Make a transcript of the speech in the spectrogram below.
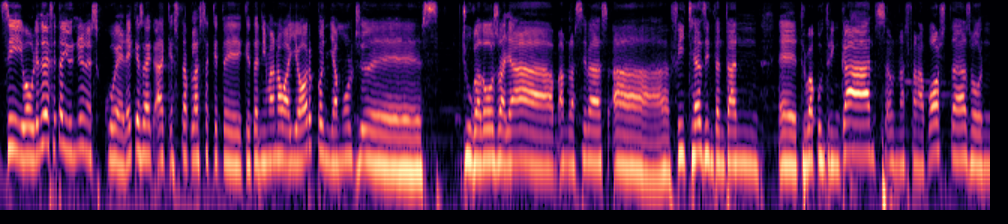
Sí, ho hauríem d'haver fet a Union Square, eh, que és aquesta plaça que, té, que tenim a Nova York, on hi ha molts eh, jugadors allà amb les seves eh, fitxes intentant eh, trobar contrincants, on es fan apostes, on,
